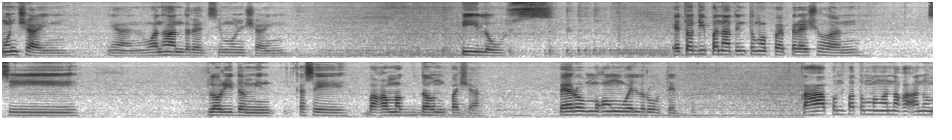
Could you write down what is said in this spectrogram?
moonshine yan 100 si moonshine. Pillows. Ito di pa natin to mapapresyohan si Florida Mint kasi baka mag-down pa siya. Pero mukhang well-rooted. Kahapon pa tong mga naka ano,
